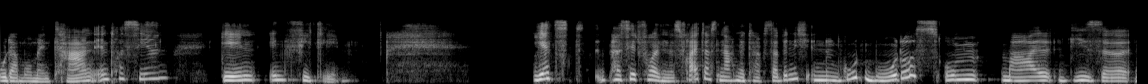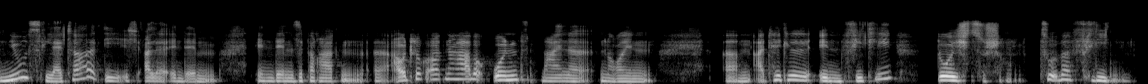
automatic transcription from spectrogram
oder momentan interessieren, gehen in Feedly. Jetzt passiert Folgendes. Freitags nachmittags, da bin ich in einem guten Modus, um mal diese Newsletter, die ich alle in dem, in dem separaten äh, Outlook-Ordner habe und meine neuen ähm, Artikel in Feedly durchzuschauen, zu überfliegen.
